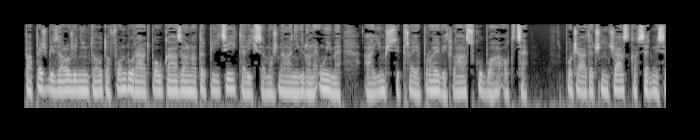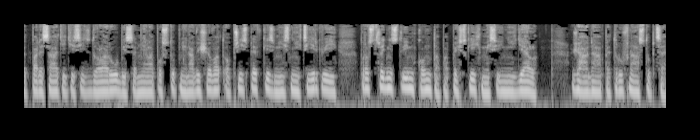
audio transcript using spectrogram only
Papež by založením tohoto fondu rád poukázal na trpící, kterých se možná nikdo neujme a jimž si přeje projevit lásku Boha Otce. Počáteční částka 750 tisíc dolarů by se měla postupně navyšovat o příspěvky z místních církví prostřednictvím konta papežských misijních děl, žádá Petrův nástupce.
